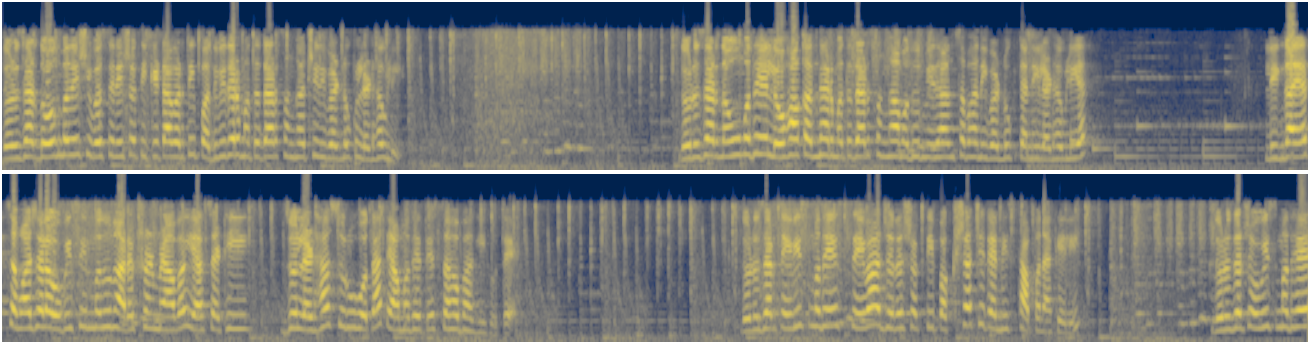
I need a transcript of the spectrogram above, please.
दोन हजार दोन मध्ये शिवसेनेच्या तिकिटावरती पदवीधर मतदारसंघाची निवडणूक लढवली. दोन हजार नऊ मध्ये लोहा कंधार मतदारसंघामधून विधानसभा निवडणूक त्यांनी लढवली आहे. लिंगायत समाजाला ओबीसीमधून आरक्षण मिळावं यासाठी जो लढा सुरू होता त्यामध्ये ते सहभागी होते. दोन हजार तेवीसमध्ये सेवा जनशक्ती पक्षाची त्यांनी स्थापना केली. दोन हजार चोवीसमध्ये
